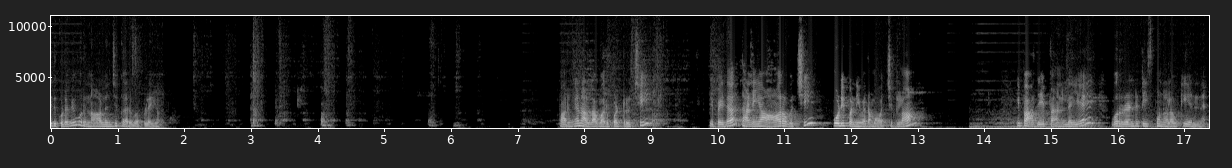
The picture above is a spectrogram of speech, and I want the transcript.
இது கூடவே ஒரு நாலஞ்சு கருவேப்பிலையும். பாருங்கள் நல்லா வறுபட்டுருச்சு. இப்போ இதை தனியாக ஆற வச்சு பொடி பண்ணி நம்ம வச்சுக்கலாம். இப்போ அதே பேன்லையே ஒரு ரெண்டு டீஸ்பூன் அளவுக்கு எண்ணெய்.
